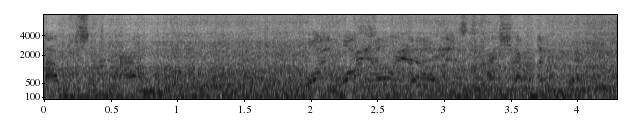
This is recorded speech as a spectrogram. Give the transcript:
I'm just, I'm, why, why am I this? I should know that.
